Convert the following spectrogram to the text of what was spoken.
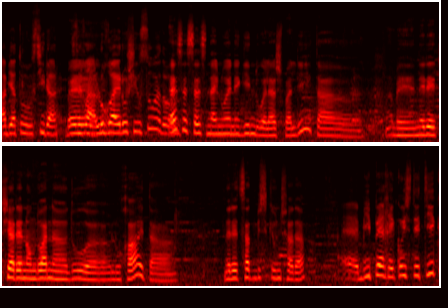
abiatu zira? Be- Zerra, lurra erosi duzu edo? Ez, ez, ez, nahi nuen egin duela espaldi, eta uh, be, nire etxearen ondoan uh, du uh, lurra, eta nire tzat bizkiuntza da. E, biper ekoiztetik,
